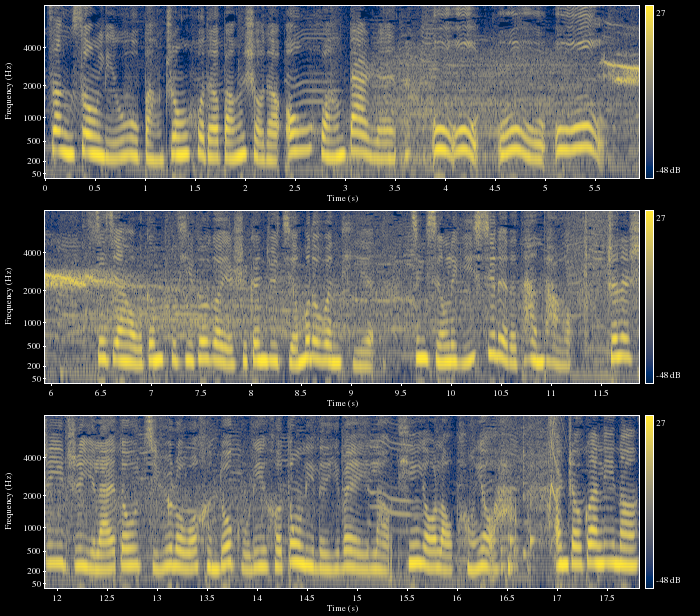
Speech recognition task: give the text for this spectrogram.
赠送礼物榜中获得榜首的欧皇大人，呜呜呜呜呜呜。最近啊，我跟菩提哥哥也是根据节目的问题进行了一系列的探讨，真的是一直以来都给予了我很多鼓励和动力的一位老听友、老朋友哈。按照惯例呢，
